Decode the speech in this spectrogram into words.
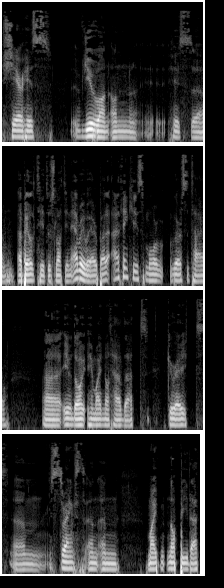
share his view on on his um, ability to slot in everywhere, but I think he's more versatile, uh, even though he might not have that great um, strength and and might not be that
